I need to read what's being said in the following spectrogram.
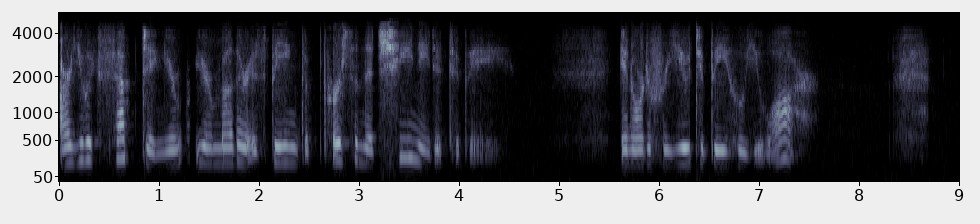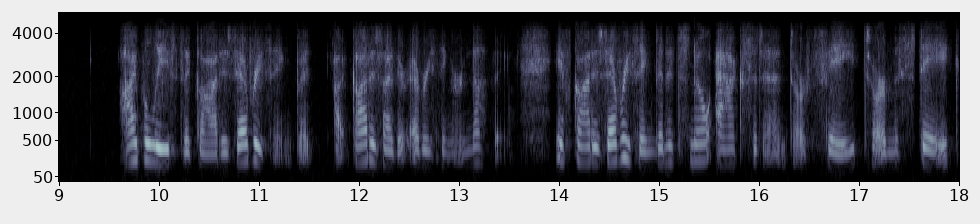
are you accepting your your mother as being the person that she needed to be in order for you to be who you are? I believe that God is everything, but uh, God is either everything or nothing. If God is everything, then it's no accident or fate or mistake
